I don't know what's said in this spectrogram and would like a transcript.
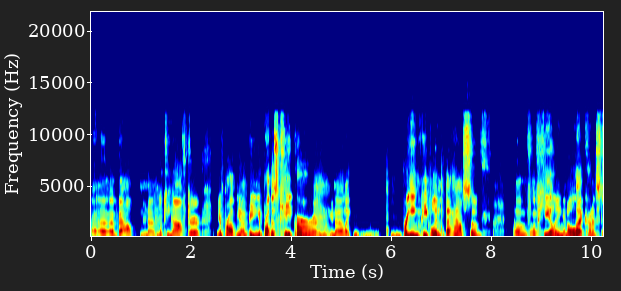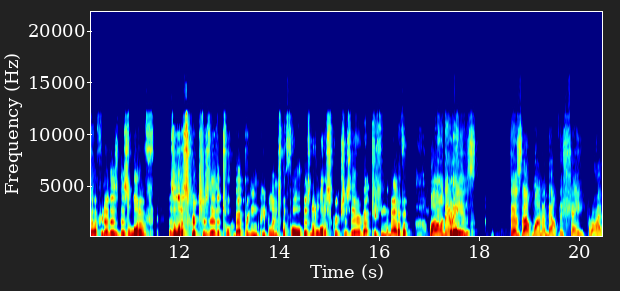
uh, about you know looking after your brother, you know, being your brother's keeper, and you know, like bringing people into the house of of of healing and all that kind of stuff. You know, there's there's a lot of there's a lot of scriptures there that talk about bringing people into the fold. There's not a lot of scriptures there about kicking them out of it. Well, there But I- There's that one about the sheep, right?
